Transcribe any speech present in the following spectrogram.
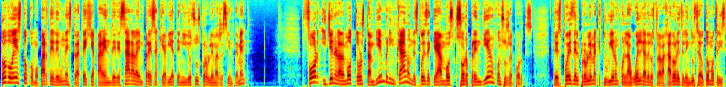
Todo esto como parte de una estrategia para enderezar a la empresa que había tenido sus problemas recientemente. Ford y General Motors también brincaron después de que ambos sorprendieron con sus reportes. Después del problema que tuvieron con la huelga de los trabajadores de la industria automotriz,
